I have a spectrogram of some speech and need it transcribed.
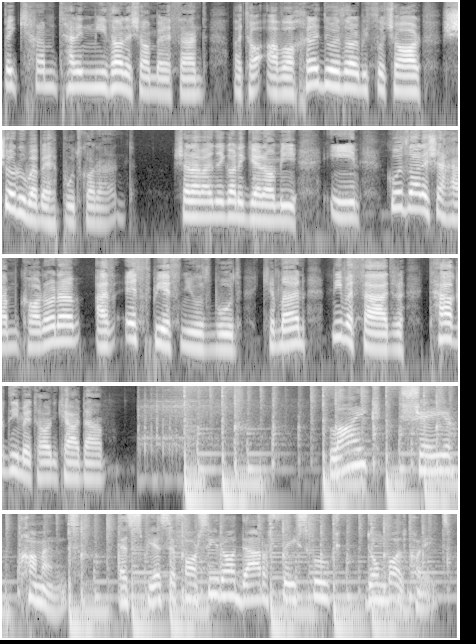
به کمترین میزانشان برسند و تا اواخر 2024 شروع به بهبود کنند. شنوندگان گرامی این گزارش همکارانم از SBS News بود که من نیو صدر تقدیمتان کردم like، share، comment SBS فارسی را در فیسبوک دنبال کنید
